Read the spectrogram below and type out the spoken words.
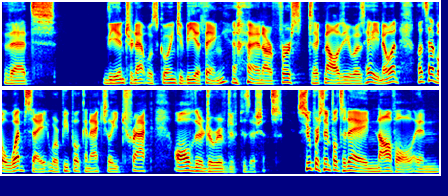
that the internet was going to be a thing. and our first technology was hey, you know what? Let's have a website where people can actually track all their derivative positions. Super simple today, novel in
